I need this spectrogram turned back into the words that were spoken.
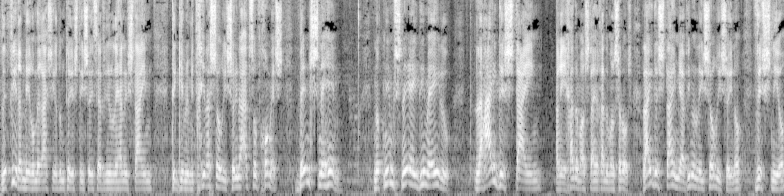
לפי רמיר אומר רש"י, תו יש תשע יסף נינו להנו שתיים, תגיב למתחיל השור ראשונה עד סוף חומש. בין שניהם נותנים שני העדים האלו להיידה שתיים, הרי אחד אמר שתיים, אחד אמר שלוש. להיידה שתיים יבינו לישור ראשונו ושניו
